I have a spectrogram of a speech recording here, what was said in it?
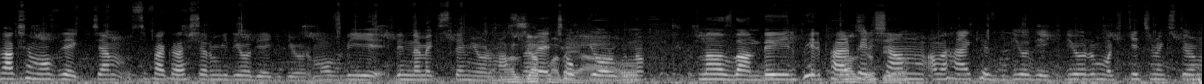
Ve akşam Ozbi'ye gideceğim. Sırf arkadaşlarım gidiyor diye gidiyorum. Ozbi'yi dinlemek istemiyorum Naz aslında ve çok ya. yorgunum. Naz'dan değil, peri per Naz perişanım ama herkes gidiyor diye gidiyorum. Vakit geçirmek istiyorum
